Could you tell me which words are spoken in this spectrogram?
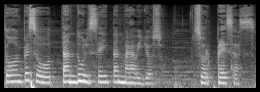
Todo empezó tan dulce y tan maravilloso. Sorpresas,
